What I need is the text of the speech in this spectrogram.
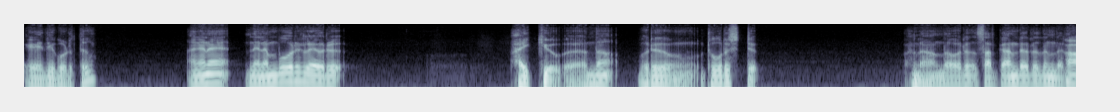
എഴുതി കൊടുത്തു അങ്ങനെ നിലമ്പൂരിലെ ഒരു ഐക്യു എന്താ ഒരു ടൂറിസ്റ്റ് എന്താ എന്താ ഒരു സർക്കാരിന്റെ ഒരു ഇതുണ്ട് ആ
